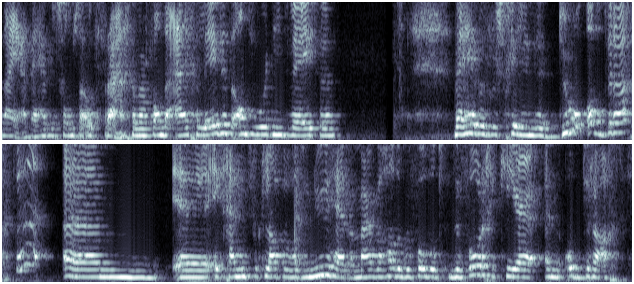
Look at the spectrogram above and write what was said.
nou ja, we hebben soms ook vragen waarvan de eigen leden het antwoord niet weten. Wij hebben verschillende doelopdrachten. Um, ik ga niet verklappen wat we nu hebben, maar we hadden bijvoorbeeld de vorige keer een opdracht.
